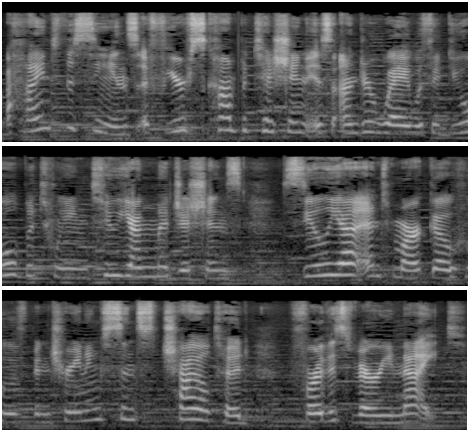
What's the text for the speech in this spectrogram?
behind the scenes, a fierce competition is underway with a duel between two young magicians, Celia and Marco, who have been training since childhood for this very night.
